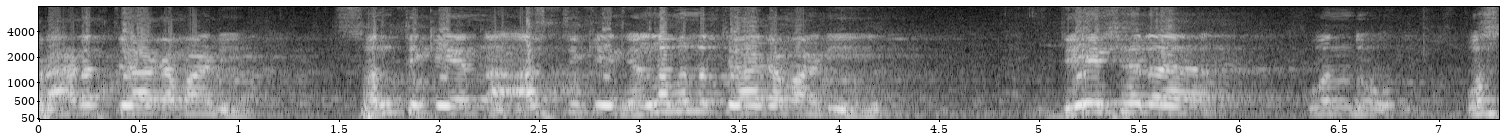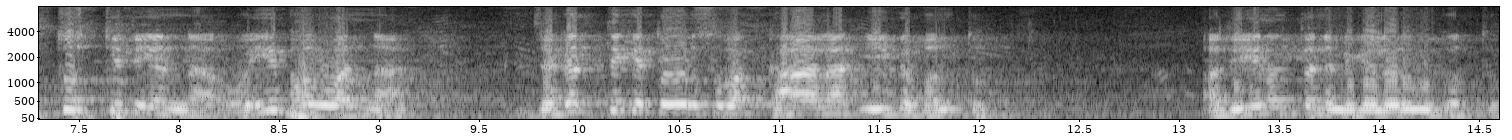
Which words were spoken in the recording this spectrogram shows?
ಪ್ರಾಣತ್ಯಾಗ ಮಾಡಿ, ಸ್ವಂತಿಕೆಯನ್ನ, ಆಸ್ತಿಕೆಯನ್ನೆಲ್ಲವನ್ನು ತ್ಯಾಗ ಮಾಡಿ ದೇಶದ ಒಂದು ವಸ್ತುಸ್ಥಿತಿಯನ್ನ, ವೈಭವವನ್ನ ಜಗತ್ತಿಗೆ ತೋರಿಸುವ ಕಾಲ ಈಗ ಬಂತು. ಅದೇನಂತ ನಿಮಗೆಲ್ಲರಿಗೂ ಗೊತ್ತು.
